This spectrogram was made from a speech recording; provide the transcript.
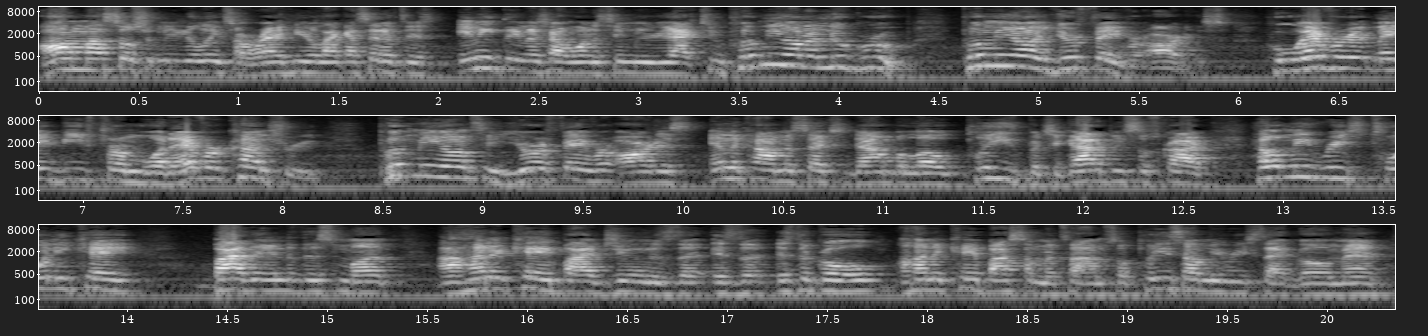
All my social media links are right here. Like I said, if there's anything that y'all want to see me react to, put me on a new group. Put me on your favorite artist. Whoever it may be from whatever country, put me onto your favorite artist in the comment section down below, please. But you got to be subscribed. Help me reach 20K by the end of this month. 100K by June is the is the is the goal. 100K by summertime. So please help me reach that goal, man.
